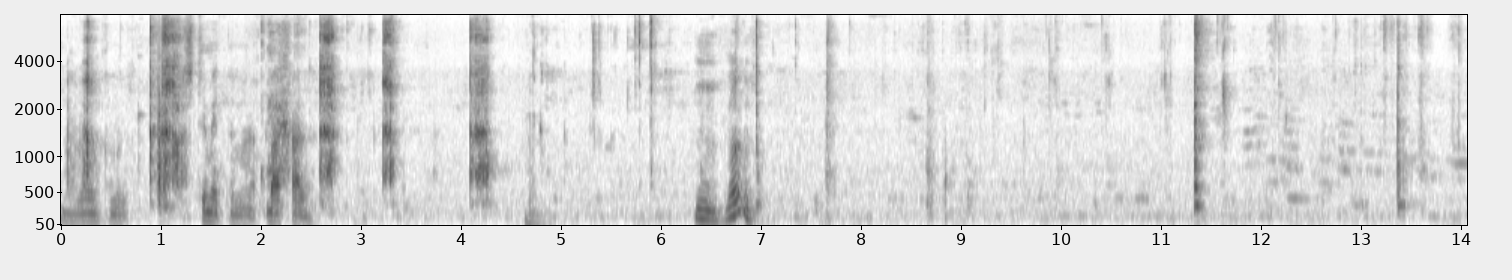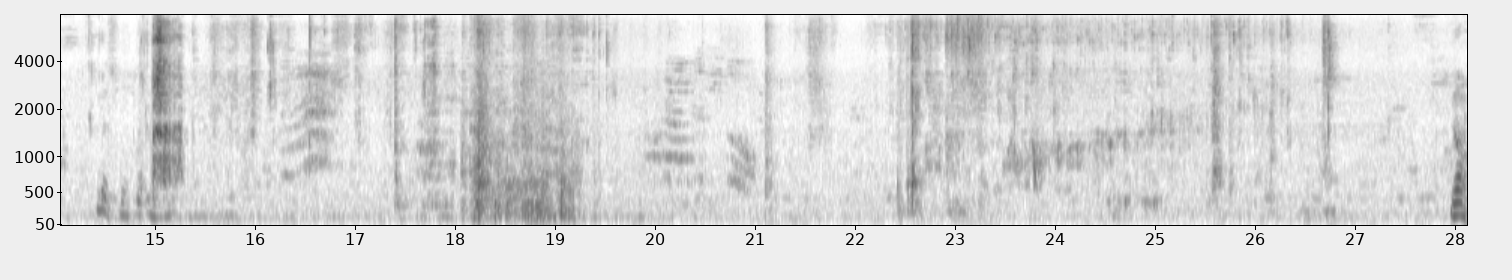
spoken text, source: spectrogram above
marunong ka mag-estimate ng mga bakal. Hmm. Hmm. Yun.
